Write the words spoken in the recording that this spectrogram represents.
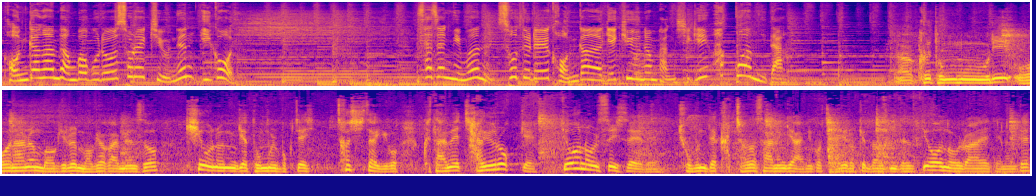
건강한 방법으로 소를 키우는 이곳. 사장님은 소들을 건강하게 키우는 방식이 확고합니다. 어, 그 동물이 원하는 먹이를 먹여가면서 키우는 게 동물 복제의 첫 시작이고 그 다음에 자유롭게 뛰어놀 수 있어야 돼. 좁은 데 갇혀서 사는 게 아니고 자유롭게 넓은 데서 뛰어놀아야 되는데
